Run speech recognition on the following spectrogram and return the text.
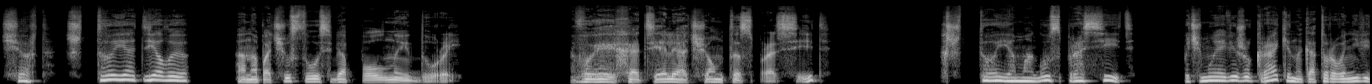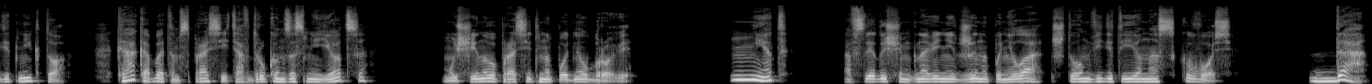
«Чёрт, что я делаю?» Она почувствовала себя полной дурой. «Вы хотели о чем-то спросить?» «Что я могу спросить? Почему я вижу Кракена, которого не видит никто? Как об этом спросить? А вдруг он засмеется? Мужчина вопросительно поднял брови. «Нет». А в следующем мгновении Джина поняла, что он видит ее насквозь. «Да».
